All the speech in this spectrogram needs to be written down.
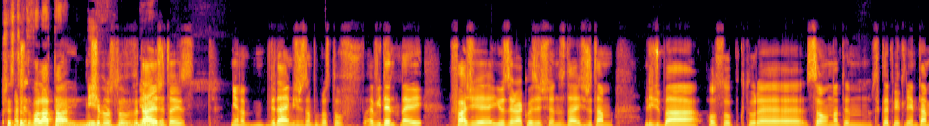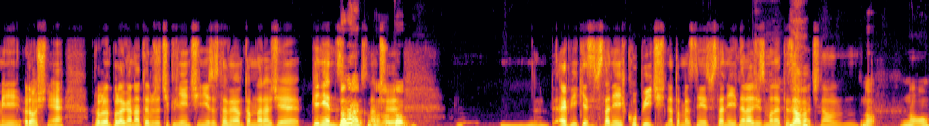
przez znaczy, te dwa lata. Nie, mi się po prostu wydaje, że to jest. Nie no, wydaje mi się, że są po prostu w ewidentnej fazie user acquisition. Zdaje się, że tam liczba osób, które są na tym sklepie klientami rośnie. Problem polega na tym, że ci klienci nie zostawiają tam na razie pieniędzy. No tak, to znaczy, no, no to... Epic jest w stanie ich kupić, natomiast nie jest w stanie ich na razie zmonetyzować. No, no no,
